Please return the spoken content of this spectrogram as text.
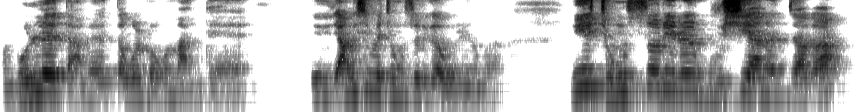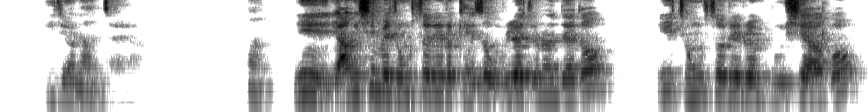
몰래 남의 떡을 먹으면 안 돼. 양심의 종소리가 울리는 거야. 이 종소리를 무시하는 자가 비련한 자야. 어, 이 양심의 종소리를 계속 울려주는데도 이 종소리를 무시하고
